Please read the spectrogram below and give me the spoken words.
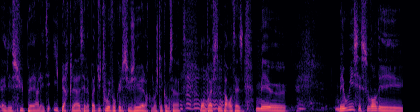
elle est super, elle a été hyper classe, elle n'a pas du tout évoqué le sujet, alors que moi j'étais comme ça. Bon, bref, c'est une parenthèse. Mais, euh, mais oui, c'est souvent des.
